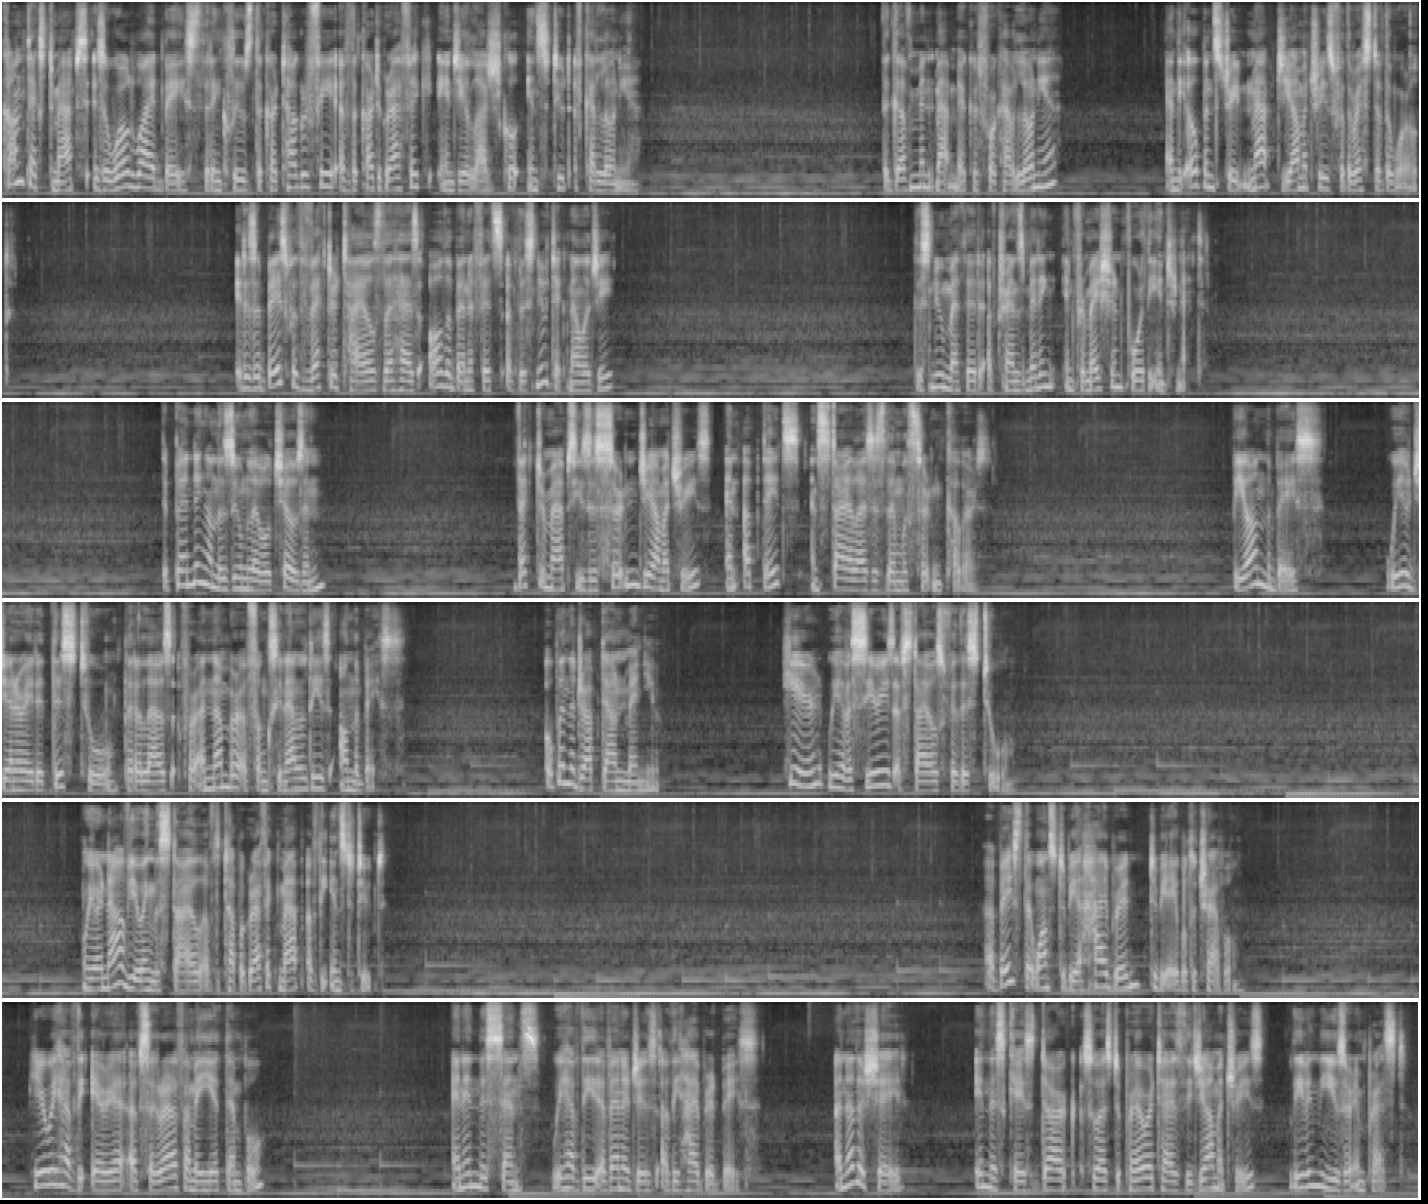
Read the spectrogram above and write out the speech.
Context Maps is a worldwide base that includes the cartography of the Cartographic and Geological Institute of Catalonia, the government mapmakers for Catalonia, and the OpenStreetMap geometries for the rest of the world. It is a base with vector tiles that has all the benefits of this new technology, this new method of transmitting information for the internet. Depending on the zoom level chosen, Vector Maps uses certain geometries and updates and stylizes them with certain colors. Beyond the base, we have generated this tool that allows for a number of functionalities on the base. Open the drop-down menu. Here, we have a series of styles for this tool. We are now viewing the style of the topographic map of the Institute. A base that wants to be a hybrid to be able to travel. Here we have the area of Sagrada Familia Temple, and in this sense, we have the advantages of the hybrid base. Another shade, in this case dark so as to prioritize the geometries, leaving the user impressed.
